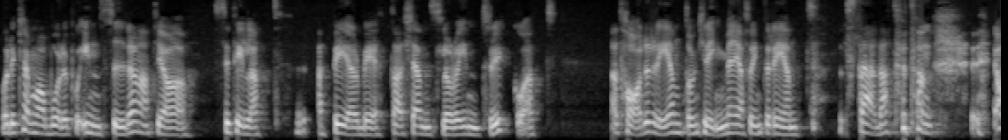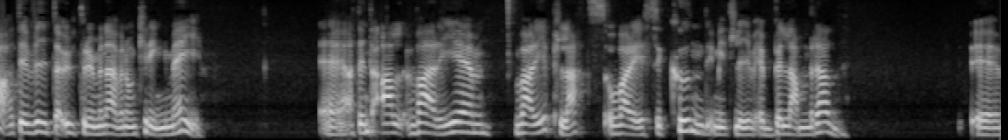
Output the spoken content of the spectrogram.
Och det kan vara både på insidan att jag ser till att, att bearbeta känslor och intryck och att, att ha det rent omkring mig, alltså inte rent städat utan ja, att det är vita utrymmen även omkring mig. Eh, att inte all, varje, varje plats och varje sekund i mitt liv är belamrad Eh,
